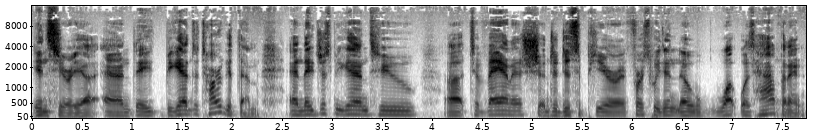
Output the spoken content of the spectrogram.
in Syria, and they began to target them and they just began to uh, to vanish and to disappear. At first, we didn't know what was happening,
